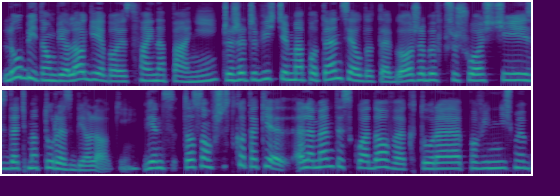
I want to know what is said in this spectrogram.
lubi tą biologię, bo jest fajna pani, czy rzeczywiście ma potencjał do tego, żeby w przyszłości zdać maturę z biologii. Więc to są wszystko takie elementy składowe, które powinniśmy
